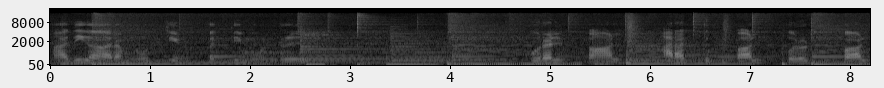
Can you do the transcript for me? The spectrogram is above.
அதிகாரம் நூற்றி முப்பத்தி மூன்று. குறள்பால் அறத்துப்பால் பொருட்பால்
